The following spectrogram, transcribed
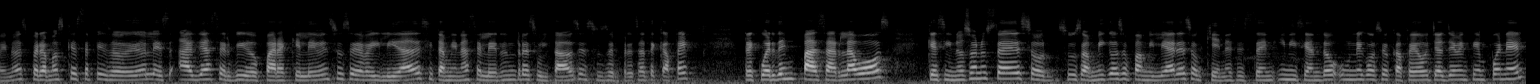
Bueno, esperamos que este episodio les haya servido para que eleven sus habilidades y también aceleren resultados en sus empresas de café. Recuerden pasar la voz que si no son ustedes, son sus amigos o familiares o quienes estén iniciando un negocio de café o ya lleven tiempo en él,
